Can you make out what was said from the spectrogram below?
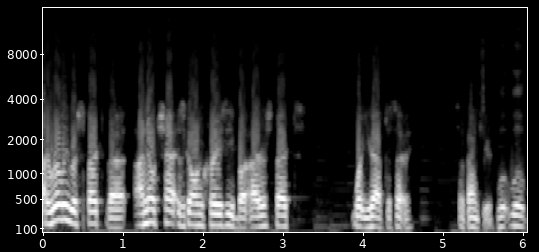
I really respect that. I know chat is going crazy, but I respect what you have to say. So thank you. Whoop whoop.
